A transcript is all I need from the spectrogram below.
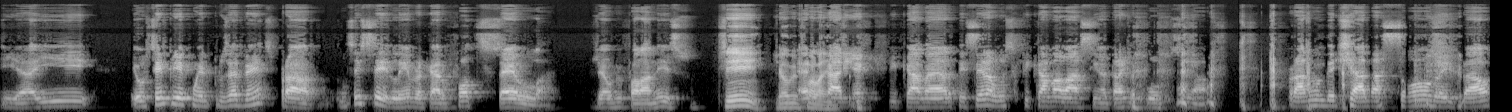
E aí eu sempre ia com ele para os eventos, para não sei se você lembra, cara, o Foto Célula. Já ouviu falar nisso? Sim, já ouvi era falar. Era o carinha que ficava, era a terceira luz que ficava lá assim, atrás do corpo, assim, ó para não deixar da sombra e tal.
